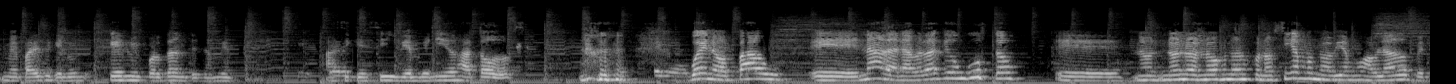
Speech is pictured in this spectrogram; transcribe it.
me parece que, lo- que es lo importante también. Así que sí, bienvenidos a todos. Bueno, Pau, eh, nada, la verdad que un gusto. Eh, no, no, no, no, no nos conocíamos, no habíamos hablado, pero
